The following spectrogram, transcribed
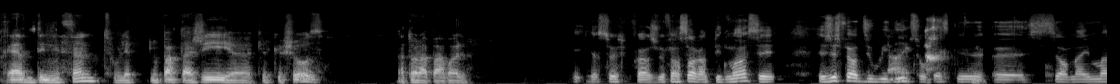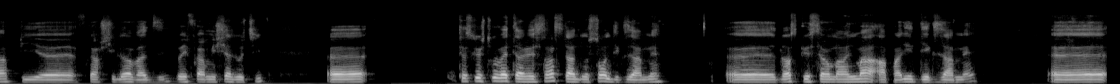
Frère Denison, tu voulais nous partager euh, quelque chose? À toi la parole. Bien sûr, je vais faire ça rapidement. C'est juste faire du oui ah, sur ce que euh, Sœur Naïma puis euh, Frère Shilov a dit, oui, Frère Michel aussi. Euh, ce que je trouve intéressant, c'est la notion d'examen. Lorsque Sœur Naïma a parlé d'examen, ça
